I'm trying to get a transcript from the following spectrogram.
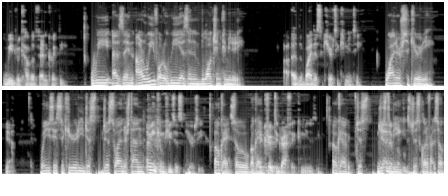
we'd recover fairly quickly. We as in Arweave or we as in blockchain community? Uh, the wider security community. Wider security. Yeah. When you say security, just just so I understand. I mean, computer security, Okay, so okay, the cryptographic community. Okay, okay, just just Yeah, to no be problem. just to clarify. So,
